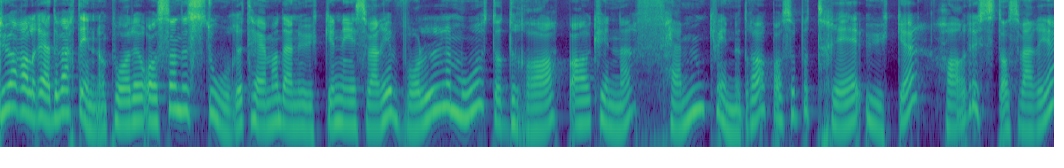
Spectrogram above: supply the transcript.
Du har allerede været inde på det, også det store tema denne uken i Sverige, vold mot og drap av kvinder. Fem kvindedrab, altså på tre uker, har rystet Sverige.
